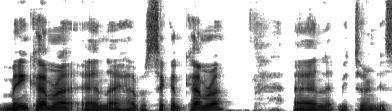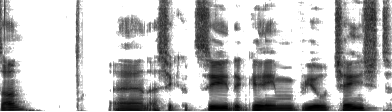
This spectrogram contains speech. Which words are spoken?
main camera and I have a second camera. And let me turn this on. And as you could see the game view changed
